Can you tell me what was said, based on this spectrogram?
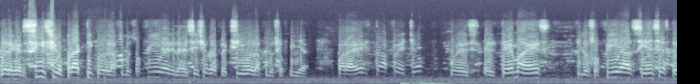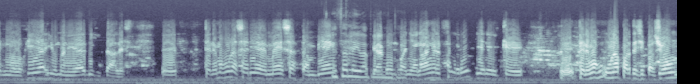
del ejercicio práctico de la filosofía y del ejercicio reflexivo de la filosofía. Para esta fecha, pues el tema es filosofía, ciencias, tecnología y humanidades digitales. Eh, tenemos una serie de mesas también que acompañarán el foro y en el que eh, tenemos una participación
